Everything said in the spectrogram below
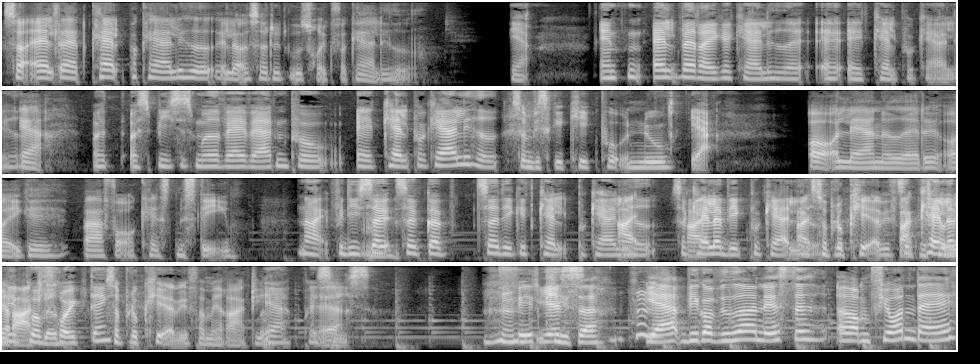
Så alt er et kald på kærlighed, eller også er det et udtryk for kærlighed? Ja. Enten alt, hvad der ikke er kærlighed, er, er et kald på kærlighed. Ja. Og, og spises måde at være i verden på er et kald på kærlighed. Som vi skal kigge på nu. Ja. Og, og lære noget af det, og ikke bare for at kaste med sten. Nej, fordi så, mm. så, gør, så er det ikke et kald på kærlighed. Ej, så kalder ej, vi ikke på kærlighed. Nej, så blokerer vi faktisk så kalder for miraklet. vi på frygt. Ikke? Så blokerer vi for miraklet. Ja, præcis. Ja. Fedt, yes. Kisser. Ja, vi går videre næste om 14 dage.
